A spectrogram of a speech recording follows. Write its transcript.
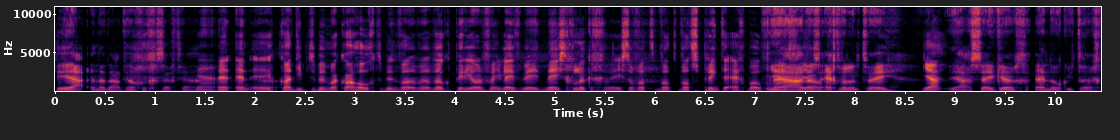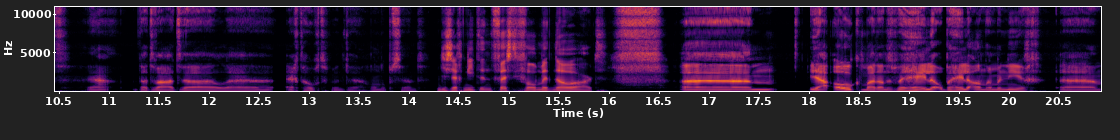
Ja, inderdaad, heel goed gezegd. Ja. Ja. En, en eh, qua dieptepunt, maar qua hoogtepunt. Wel- wel- Welke periode van je leven ben je het meest gelukkig geweest? Of wat, wat, wat springt er echt bovenuit Ja, voor dat is echt wel een twee. Ja? Ja, zeker. En ook Utrecht. Ja, dat waren het wel eh, echt hoogtepunten, 100%. Je zegt niet een festival met Noah Art. Ehm, ja, ook, maar dan is op een hele, op een hele andere manier. Ehm,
